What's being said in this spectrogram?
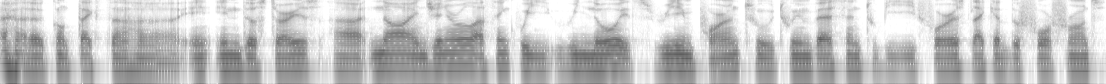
uh, context uh, in, in, those stories. Uh, no, in general, I think we we know it's really important to to invest and to be for us like at the forefront,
